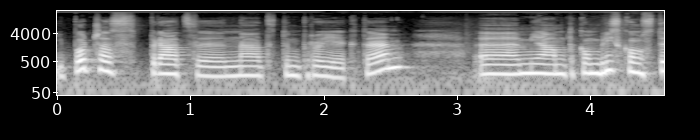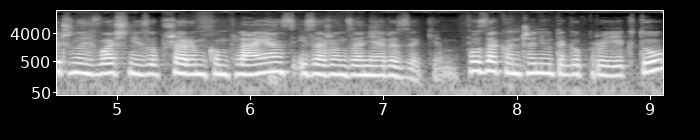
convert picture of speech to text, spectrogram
I podczas pracy nad tym projektem miałam taką bliską styczność właśnie z obszarem compliance i zarządzania ryzykiem. Po zakończeniu tego projektu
